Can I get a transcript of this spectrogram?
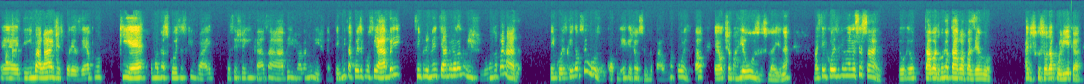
é, de embalagens, por exemplo, que é uma das coisas que vai, você chega em casa, abre e joga no lixo. Tem muita coisa que você abre, simplesmente abre e joga no lixo, não usa para nada. Tem coisas que ainda você usa, um copo de requeijão você usa para alguma coisa, tal. É, chama reuso isso daí, né? Mas tem coisa que não é necessário. Eu, eu tava, quando eu estava fazendo a discussão da política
